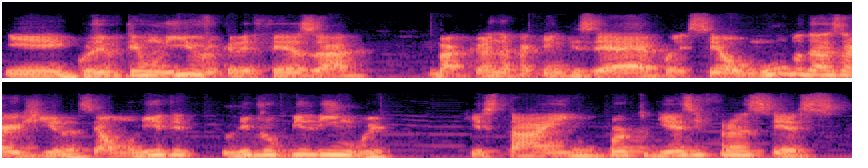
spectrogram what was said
e inclusive tem um livro que ele fez lá, bacana para quem quiser conhecer, é O Mundo das Argilas, é um livro, livro bilíngue, que está em português e francês.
